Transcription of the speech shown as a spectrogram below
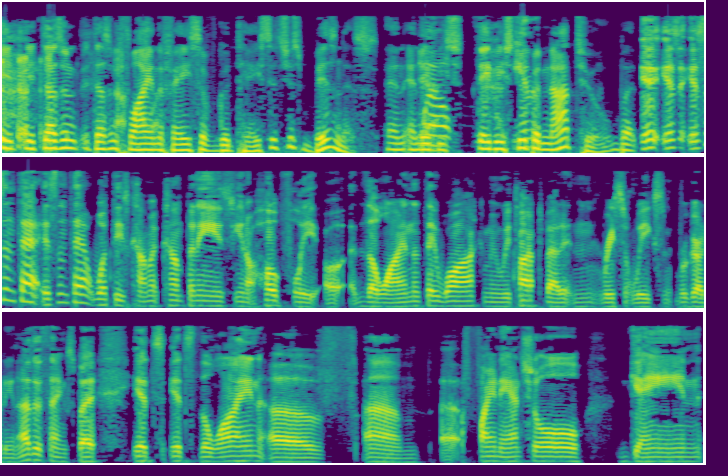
it, it doesn't it doesn't fly in the face of good taste. It's just business, and and they'd be they'd be you stupid not to. But I- Is isn't that isn't that what these comic companies, you know, hopefully uh, the line that they walk? I mean, we talked about it in recent weeks regarding other things, but it's it's the line of um, uh, financial gain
